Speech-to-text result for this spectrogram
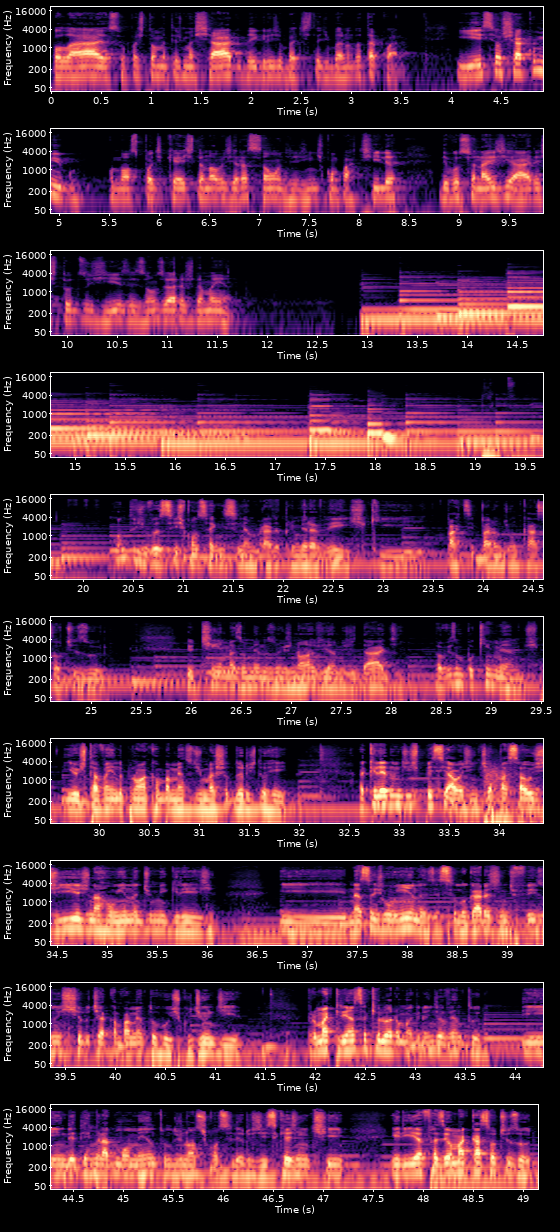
Olá, eu sou o pastor Matheus Machado, da Igreja Batista de Barão do Taquara. E esse é o Chá Comigo, o nosso podcast da nova geração, onde a gente compartilha devocionais diárias todos os dias, às 11 horas da manhã. Quantos de vocês conseguem se lembrar da primeira vez que participaram de um caça ao tesouro? Eu tinha mais ou menos uns 9 anos de idade talvez um pouquinho menos, e eu estava indo para um acampamento de embaixadores do rei. Aquele era um dia especial, a gente ia passar os dias na ruína de uma igreja. E nessas ruínas, esse lugar a gente fez um estilo de acampamento rústico de um dia. Para uma criança aquilo era uma grande aventura. E em determinado momento, um dos nossos conselheiros disse que a gente iria fazer uma caça ao tesouro.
